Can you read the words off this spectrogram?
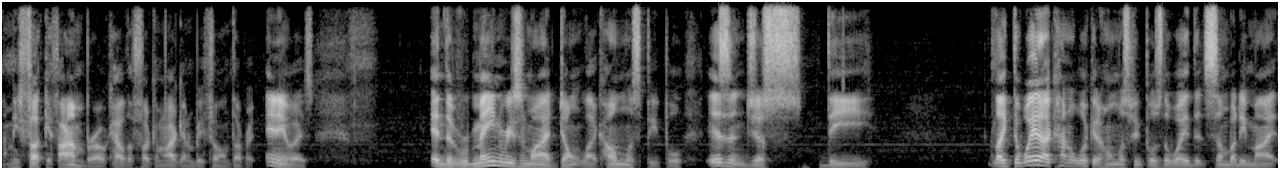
I mean, fuck, if I'm broke, how the fuck am I gonna be philanthropic? Anyways, and the main reason why I don't like homeless people isn't just the like the way I kind of look at homeless people is the way that somebody might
